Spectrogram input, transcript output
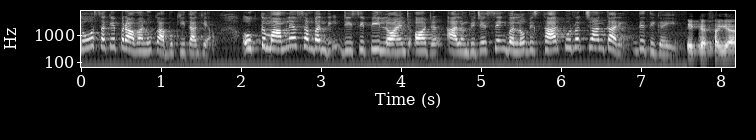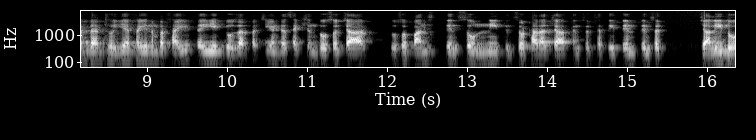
ਦੋ ਸਕੇ ਭਰਾਵਾਂ ਨੂੰ ਕਾਬੂ ਕੀਤਾ ਗਿਆ। ਉਕਤ ਮਾਮਲਿਆਂ ਸੰਬੰਧੀ DCP law and order Alam Vijay Singh ਵੱਲੋਂ ਵਿਸਥਾਰਪੂਰਵਕ ਜਾਣਕਾਰੀ ਦਿੱਤੀ ਗਈ। ਇੱਕ ਐਫ ਆਈ ਆਰ ਦਰਜ ਹੋਈ ਹੈ, F I R number 5 23 2025 under section 204 205 319 318 4 336 3 340 2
